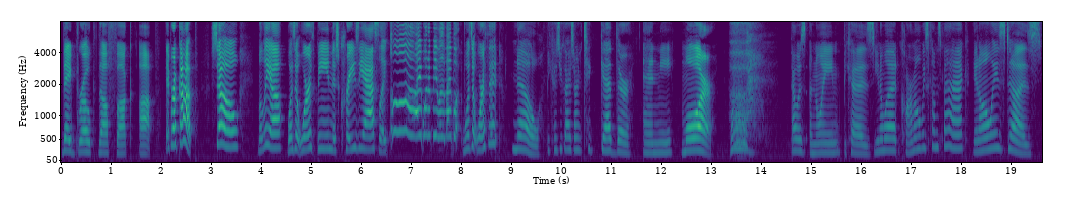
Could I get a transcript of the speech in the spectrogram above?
They broke the fuck up. They broke up. So, Malia, was it worth being this crazy ass, like, oh, I want to be with my boy? Was it worth it? No, because you guys aren't together anymore. that was annoying because you know what? Karma always comes back. It always does.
